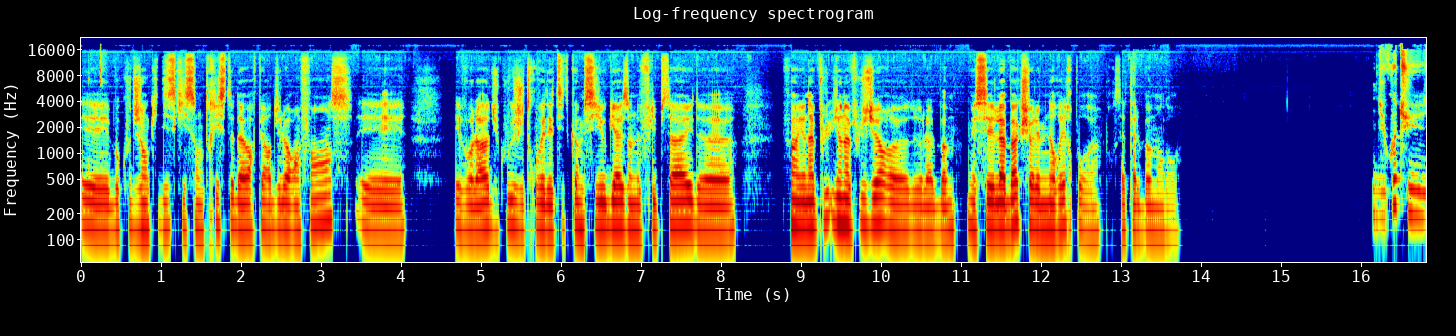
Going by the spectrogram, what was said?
et beaucoup de gens qui disent qu'ils sont tristes d'avoir perdu leur enfance. Et, voilà, du coup, j'ai trouvé des titres comme See You Guys on the Flip Side. Euh, enfin, il y, en a plusieurs euh, de l'album. Mais c'est là-bas que je suis allé me nourrir pour, euh, pour cet album, en gros. Du coup, tu.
